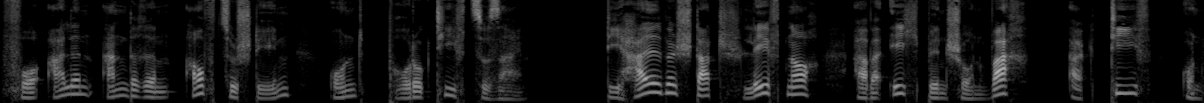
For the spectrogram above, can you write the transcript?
vor allen anderen aufzustehen und produktiv zu sein. Die halbe Stadt schläft noch, aber ich bin schon wach, aktiv und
